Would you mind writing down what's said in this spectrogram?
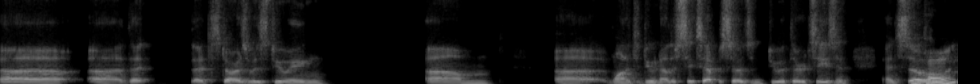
Uh, uh, that that Starz was doing um, uh, wanted to do another six episodes and do a third season. And so Okay.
